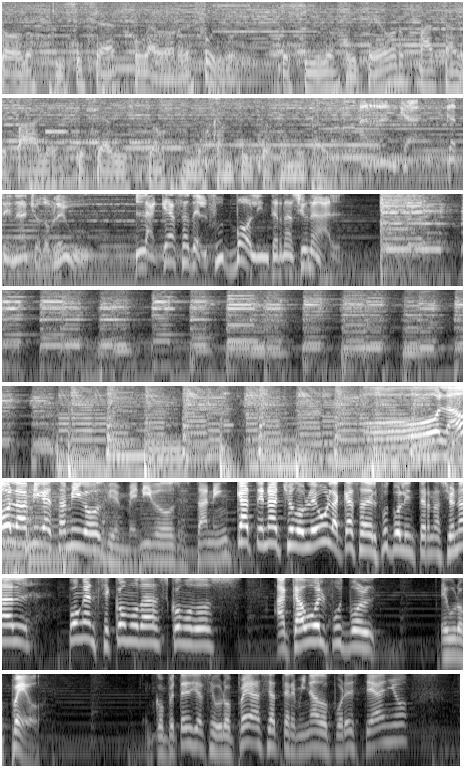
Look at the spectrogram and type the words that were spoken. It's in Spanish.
todos, quise ser jugador de fútbol. He sido el peor pata de palo que se ha visto en los campitos de mi país. Arranca Catenacho W, la casa del fútbol internacional. Hola, hola amigas, amigos, bienvenidos. Están en Catenacho W, la casa del fútbol internacional. Pónganse cómodas, cómodos. Acabó el fútbol europeo. En competencias europeas se ha terminado por este año.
